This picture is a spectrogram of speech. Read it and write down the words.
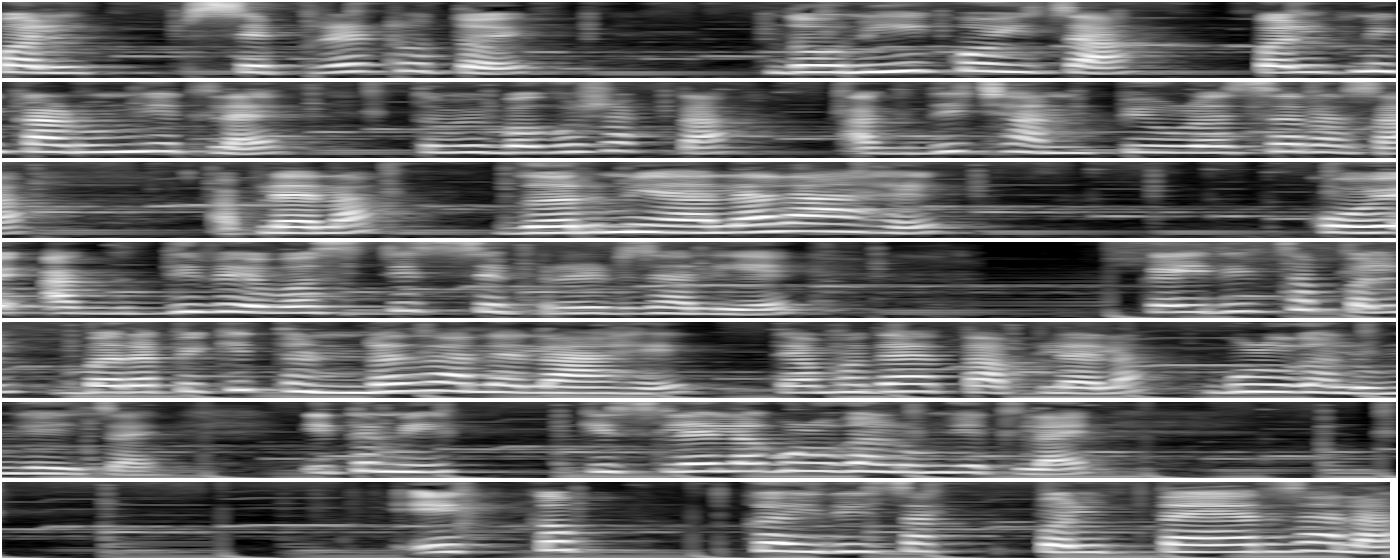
पल्प सेपरेट होतोय. दोन्ही कोयीचा पल्प मी काढून घेतला आहे तुम्ही बघू शकता अगदी छान पिवळसर असा आपल्याला गर मिळालेला आहे. कोय अगदी व्यवस्थित सेपरेट झाली आहे कैरीचा पल्प बऱ्यापैकी थंड झालेला आहे. त्यामध्ये आता आपल्याला गुळ घालून घ्यायचा आहे इथं मी किसलेला गुळ घालून घेतलाय. एक कप कैरीचा पल्प तयार झाला.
